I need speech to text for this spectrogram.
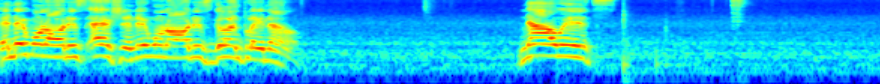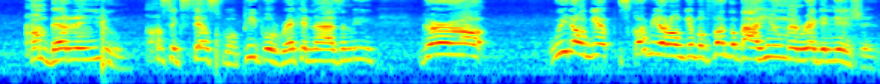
And they want all this action. They want all this gunplay now. Now it's, I'm better than you. I'm successful. People recognizing me. Girl, we don't give Scorpio don't give a fuck about human recognition.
